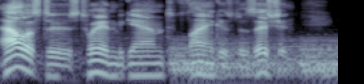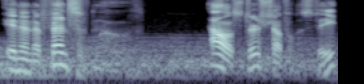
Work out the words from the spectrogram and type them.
Alistair's twin began to flank his position in an offensive move. Alistair shuffled his feet,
